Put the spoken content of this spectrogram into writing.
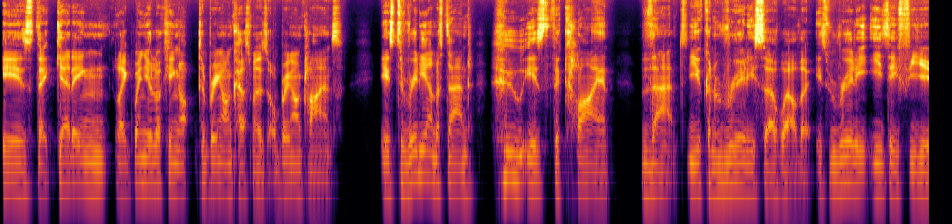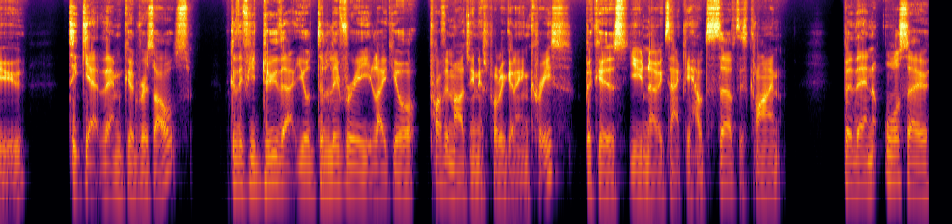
is that getting like when you're looking to bring on customers or bring on clients is to really understand who is the client that you can really serve well, that it's really easy for you to get them good results. Because if you do that, your delivery, like your profit margin is probably going to increase because you know exactly how to serve this client. But then also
